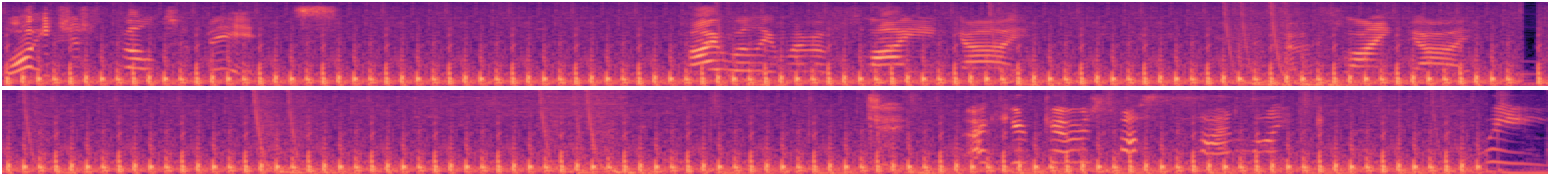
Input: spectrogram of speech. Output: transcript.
What? He just fell to bits. Hi William, I'm a flying guy. I'm a flying guy. I can go as fast as I like. Whee!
